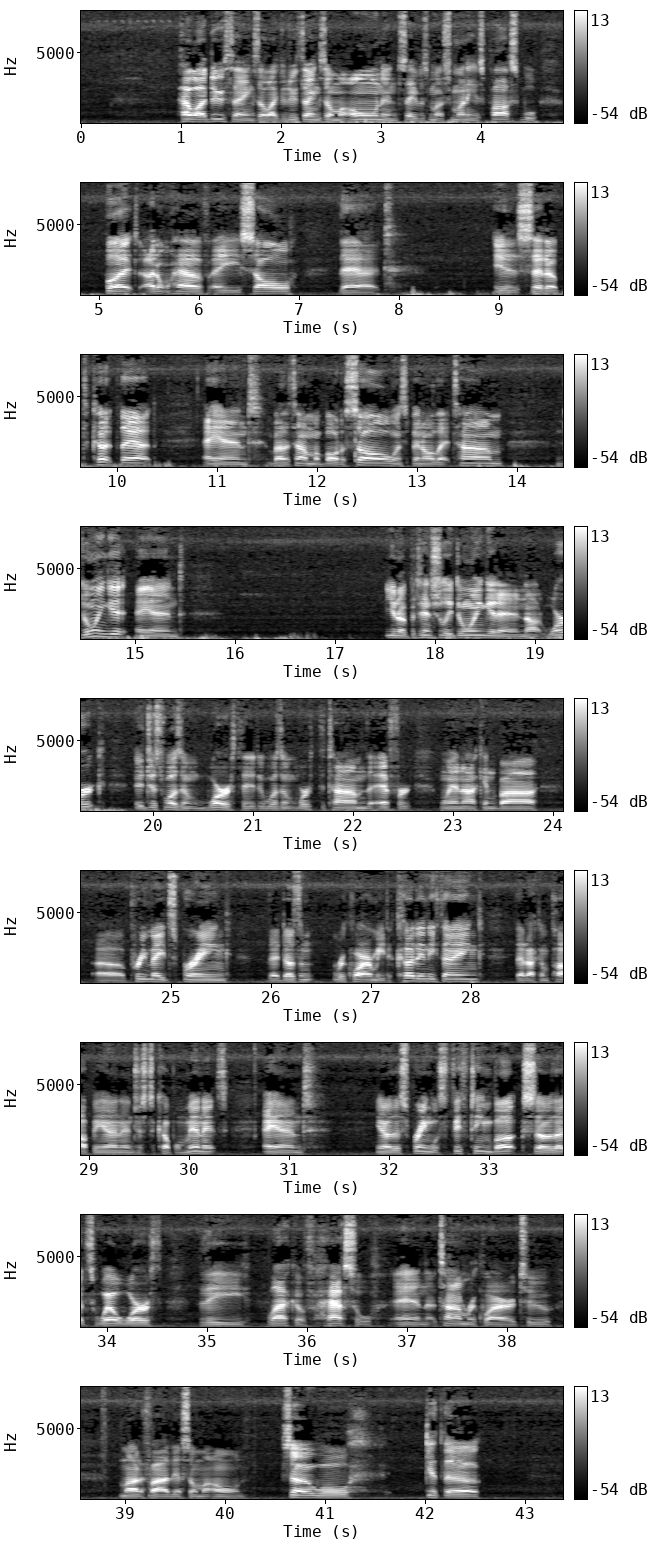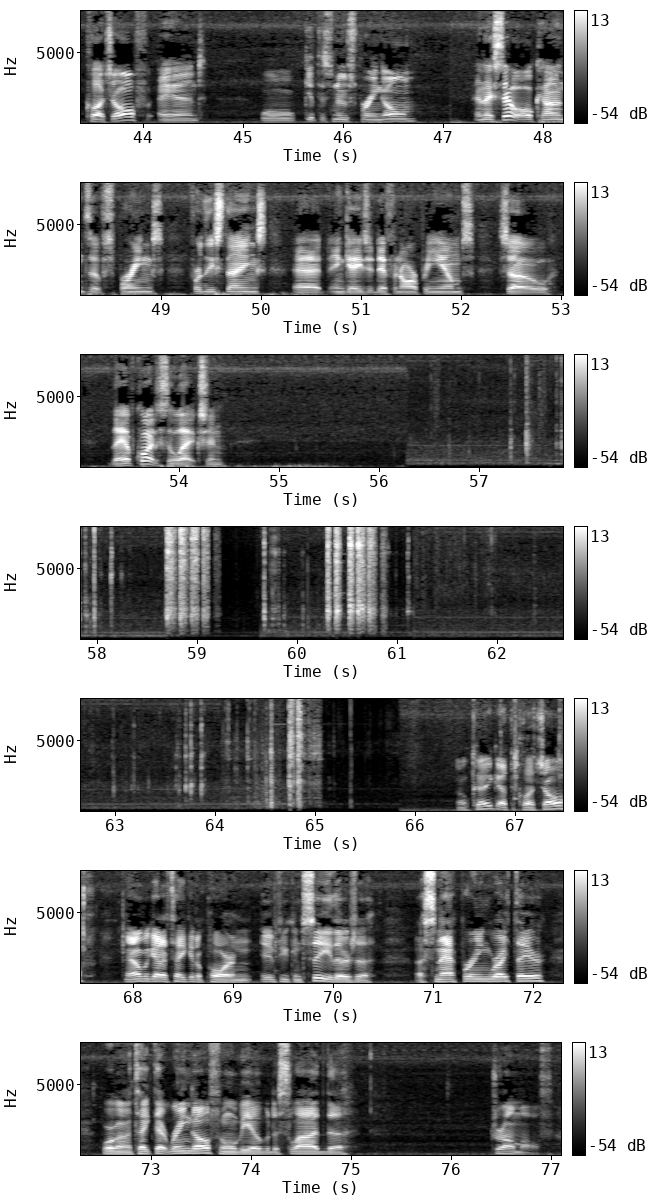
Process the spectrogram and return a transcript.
how I do things. I like to do things on my own and save as much money as possible, but I don't have a saw that is set up to cut that and by the time I bought a saw and spent all that time doing it and you know potentially doing it and not work. It just wasn't worth it. It wasn't worth the time the effort when I can buy a pre-made spring that doesn't require me to cut anything that I can pop in in just a couple minutes. And you know the spring was 15 bucks so that's well worth the lack of hassle and time required to modify this on my own. So we'll get the clutch off and we'll get this new spring on. And they sell all kinds of springs for these things that engage at different RPMs. So they have quite a selection. Okay, got the clutch off. Now we got to take it apart. And if you can see, there's a, a snap ring right there. We're going to take that ring off and we'll be able to slide the drum off.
